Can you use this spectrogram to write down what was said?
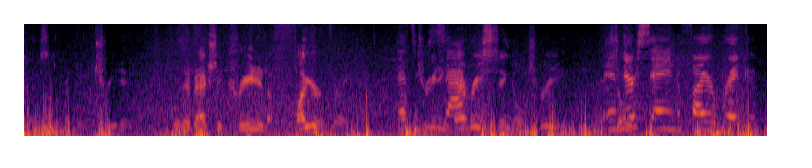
other places where they've treated, where they've actually created a fire break That's of treating exactly- every single tree. And So- they're saying a fire break of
